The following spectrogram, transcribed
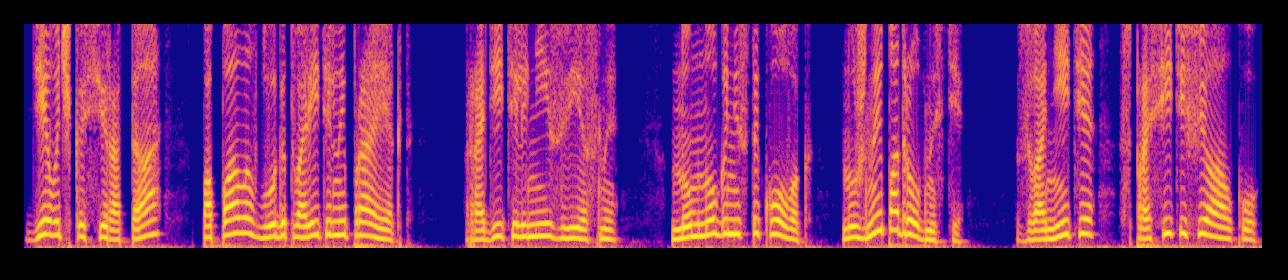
Девочка-сирота попала в благотворительный проект. Родители неизвестны. Но много нестыковок. Нужны подробности. Звоните, спросите фиалку.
